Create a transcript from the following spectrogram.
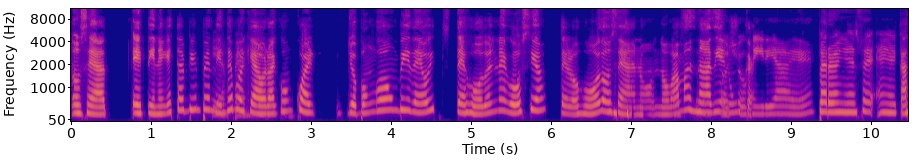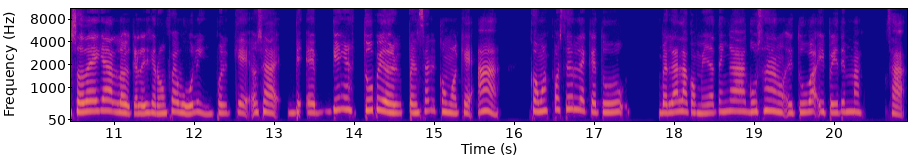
o sea, eh, tiene que estar bien pendiente porque ahora con cual, yo pongo un video y te jodo el negocio, te lo jodo, o sea, no, no va más nadie nunca. media es. pero en ese, en el caso de ella, lo que le hicieron fue bullying, porque, o sea, es bien estúpido pensar como que, ah, ¿cómo es posible que tú, verdad, la comida tenga gusano y tú vas y pides más? O sea,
